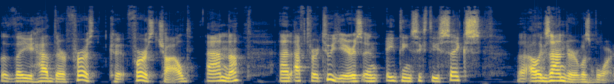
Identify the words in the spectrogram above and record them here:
they had their first first child, Anna, and after two years, in 1866, uh, Alexander was born.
